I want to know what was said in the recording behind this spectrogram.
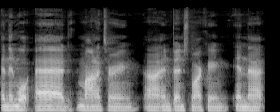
And then we'll add monitoring uh, and benchmarking in that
